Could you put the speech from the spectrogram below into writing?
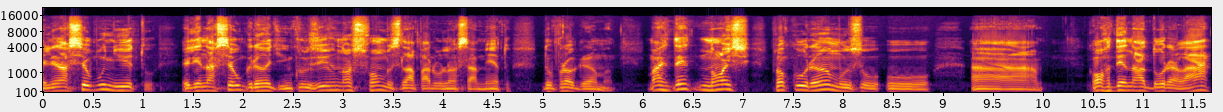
Ele nasceu bonito, ele nasceu grande. Inclusive, nós fomos lá para o lançamento do programa. Mas nós procuramos o, o, a coordenadora lá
